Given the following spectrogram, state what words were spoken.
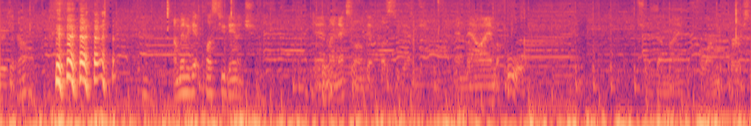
Years ago. I'm gonna get plus two damage, and my next one will get plus two damage. And now I am a fool. Should have done my form first.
